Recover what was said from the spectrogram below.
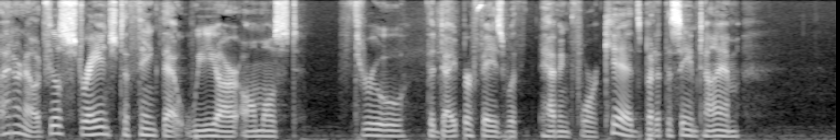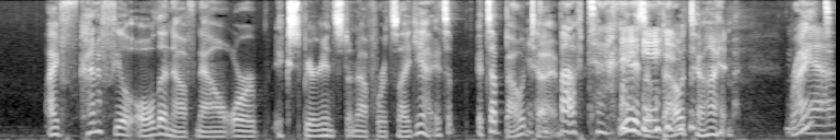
I don't know. It feels strange to think that we are almost through the diaper phase with having four kids, but at the same time I kind of feel old enough now or experienced enough where it's like, yeah, it's a, it's about It's time. about time. It is about time. Right? Yeah.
